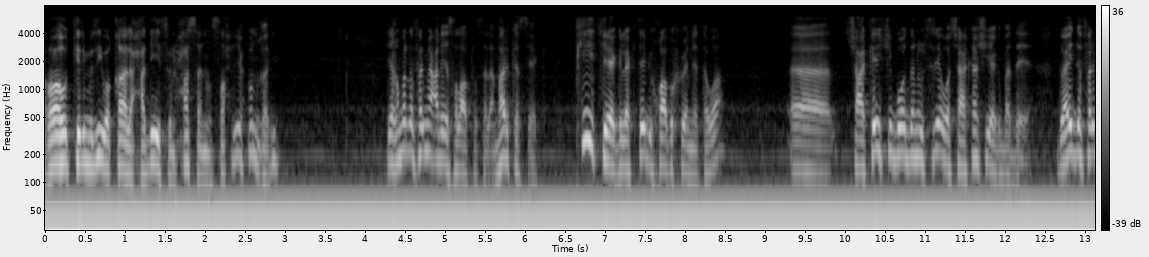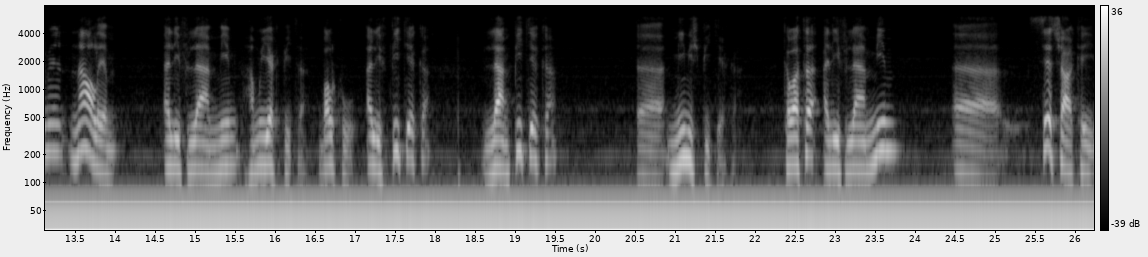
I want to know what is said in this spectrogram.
رواه الترمذي وقال حديث حسن صحيح غريب پێغمبەر لە فەرمی عليه الصلاة والسلام هەر کەسێک پی تێک لە کتێبی شاكيشي بخوێنێتەوە چاکەیەکی اه، بۆ دەنووسێ و چاکەشی یەک ئەلیف لام میم هەموو یەک پیتە بەڵکو ئەلیف پیتێکە لام پیتێکە میمیش پیتێکە کەواتە ئەلیف لام میم سێ چاکەی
